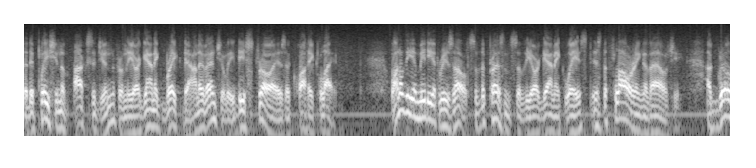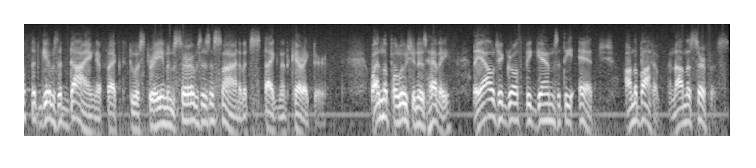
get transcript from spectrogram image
The depletion of oxygen from the organic breakdown eventually destroys aquatic life. One of the immediate results of the presence of the organic waste is the flowering of algae, a growth that gives a dying effect to a stream and serves as a sign of its stagnant character. When the pollution is heavy, the algae growth begins at the edge, on the bottom, and on the surface,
